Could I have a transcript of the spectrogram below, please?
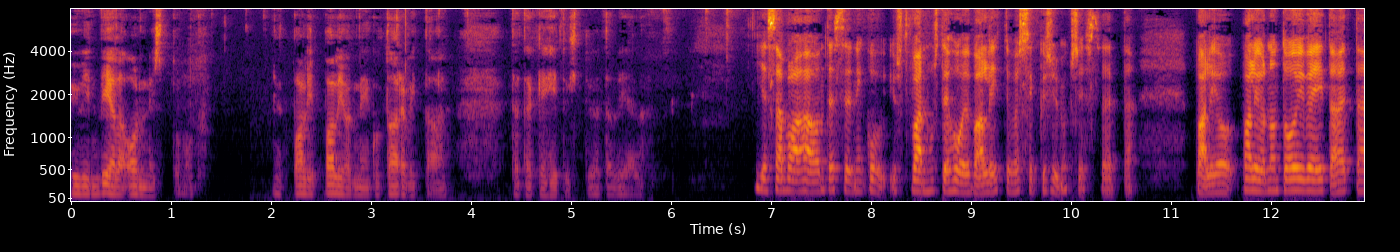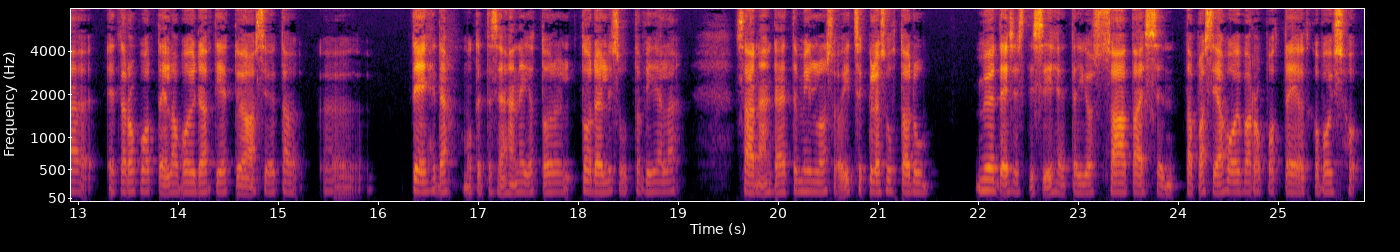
hyvin vielä onnistunut. Et paljon, paljon niin kuin tarvitaan tätä kehitystyötä vielä. Ja samahan on tässä niin kuin just vanhusten hoivaan liittyvässä kysymyksessä, että paljon, paljon on toiveita, että, että robotteilla voidaan tiettyjä asioita ö, tehdä, mutta että sehän ei ole todellisuutta vielä. Saa nähdä, että milloin se on. Itse kyllä suhtaudun myönteisesti siihen, että jos saataisiin sen tapaisia hoivarobotteja, jotka voisivat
